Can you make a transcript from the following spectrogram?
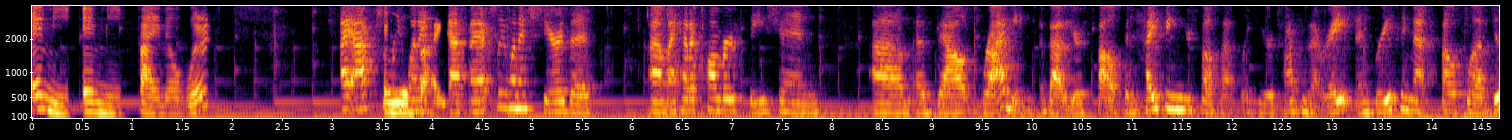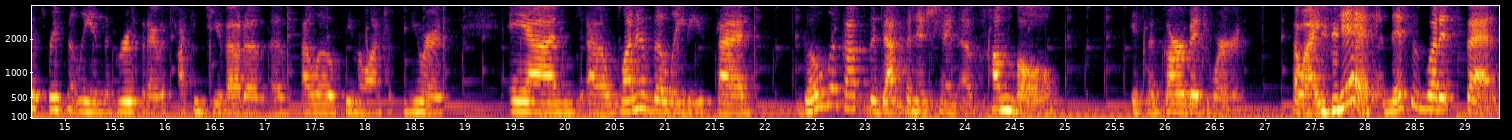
Any any final words? I actually want to yes, I actually want to share this. Um, I had a conversation um, about bragging about yourself and hyping yourself up, like you were talking about, right? Embracing that self love. Just recently in the group that I was talking to you about of, of fellow female entrepreneurs, and uh, one of the ladies said, Go look up the definition of humble. It's a garbage word. So I did, and this is what it says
